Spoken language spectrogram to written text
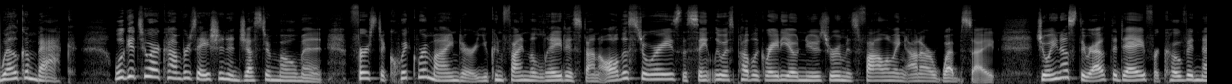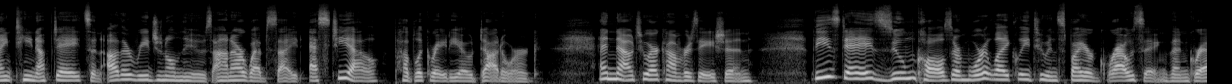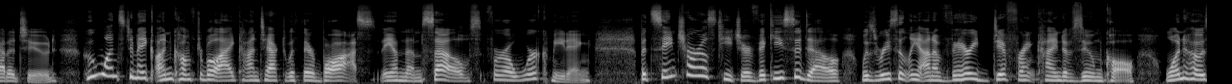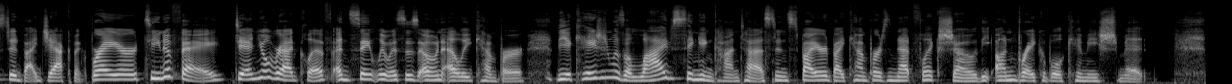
Welcome back. We'll get to our conversation in just a moment. First, a quick reminder you can find the latest on all the stories the St. Louis Public Radio newsroom is following on our website. Join us throughout the day for COVID 19 updates and other regional news on our website, stlpublicradio.org. And now to our conversation. These days, Zoom calls are more likely to inspire grousing than gratitude. Who wants to make uncomfortable eye contact with their boss and themselves for a work meeting? But St. Charles teacher Vicki Siddell was recently on a very different kind of Zoom call, one hosted by Jack McBrayer, Tina Fey, Daniel Radcliffe, and St. Louis's own Ellie Kemper. The occasion was a live singing contest inspired by Kemper's Netflix show, The Unbreakable Kimmy Schmidt.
